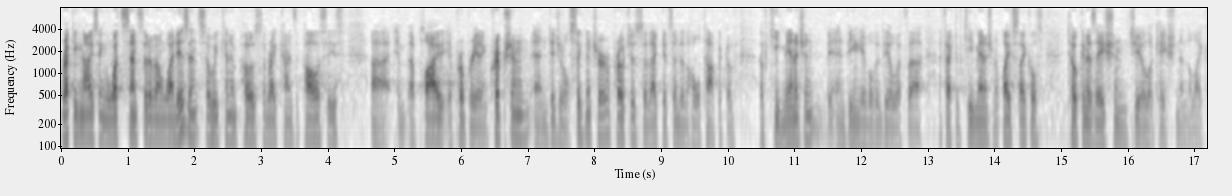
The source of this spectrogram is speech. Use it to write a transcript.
Recognizing what's sensitive and what isn't so we can impose the right kinds of policies, uh, apply appropriate encryption and digital signature approaches. So that gets into the whole topic of, of key management and being able to deal with uh, effective key management life cycles, tokenization, geolocation, and the like.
